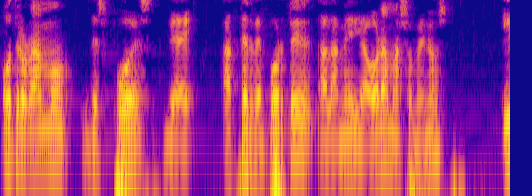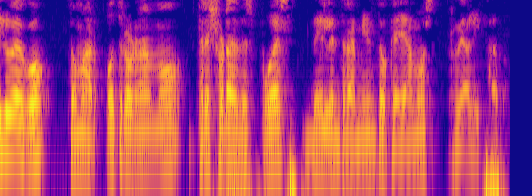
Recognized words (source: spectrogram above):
otro gramo después de hacer deporte, a la media hora más o menos, y luego tomar otro gramo tres horas después del entrenamiento que hayamos realizado.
